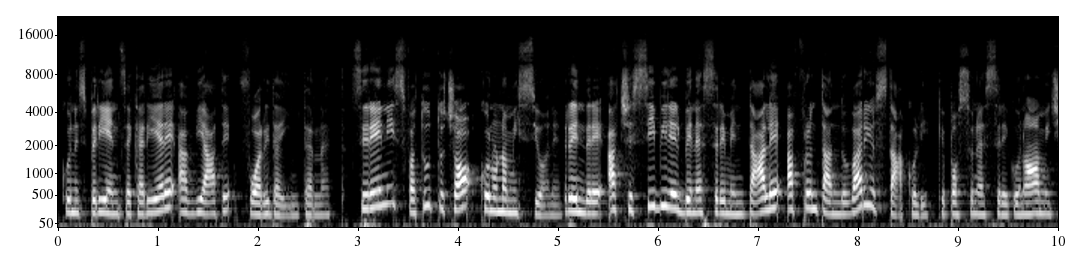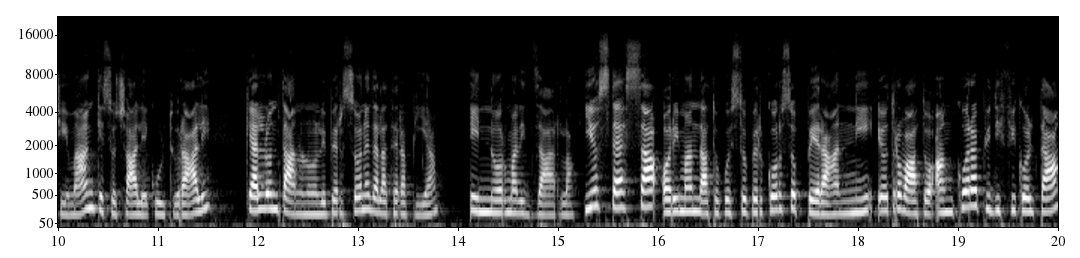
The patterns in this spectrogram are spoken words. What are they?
con esperienze e carriere avviate fuori da internet. Serenis fa tutto ciò con una missione, rendere accessibile il benessere mentale affrontando vari ostacoli, che possono essere economici ma anche sociali e culturali, che allontanano le persone dalla terapia e normalizzarla. Io stessa ho rimandato questo percorso per anni e ho trovato ancora più difficoltà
